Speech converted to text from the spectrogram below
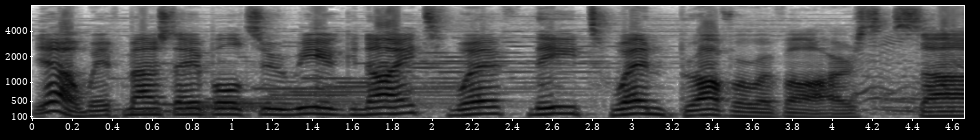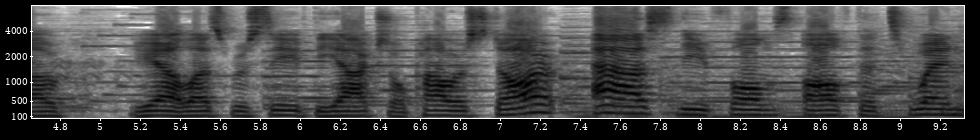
yeah, we've managed able to reignite with the twin brother of ours. So, yeah, let's receive the actual Power Star as the forms of the twin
